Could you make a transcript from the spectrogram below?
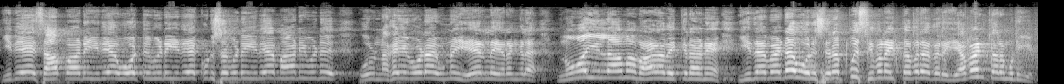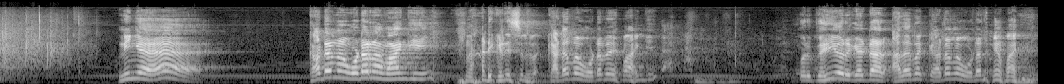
இதே சாப்பாடு இதே ஓட்டு வீடு இதே குடிசை வீடு இதே மாடி வீடு. ஒரு நகையை கூட இன்னும் ஏறல இறங்கல. நோய் இல்லாமல் வாழ வைக்கிறானே. இதை விட ஒரு சிறப்பு சிவனை தவிர வேறு எவன் தர முடியும்? நீங்கள் கடனை உடனே வாங்கி நான் அடிக்கடி சொல்லுவேன் கடனை உடனே வாங்கி. ஒரு பெரியவர் கேட்டார் அதெல்லாம் கடனை உடனே வாங்கி.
